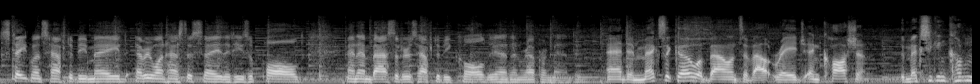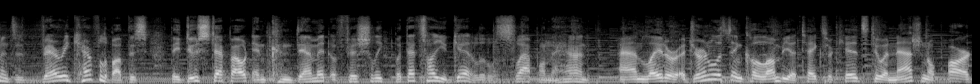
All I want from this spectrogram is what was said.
Statements have to be made. Everyone has to say that he's appalled and ambassadors have to be called in and reprimanded. And in Mexico, a balance of outrage and caution. The Mexican government is very careful about this. They do step out and condemn it officially, but that's all you get a little slap on the hand. And later, a journalist in Colombia takes her kids to a national park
